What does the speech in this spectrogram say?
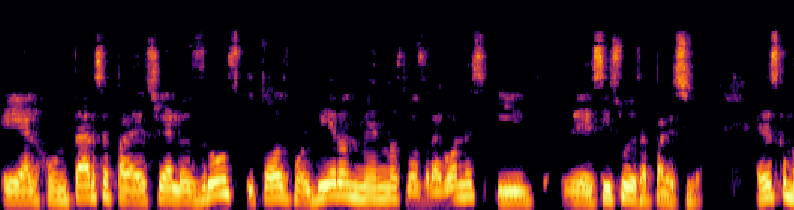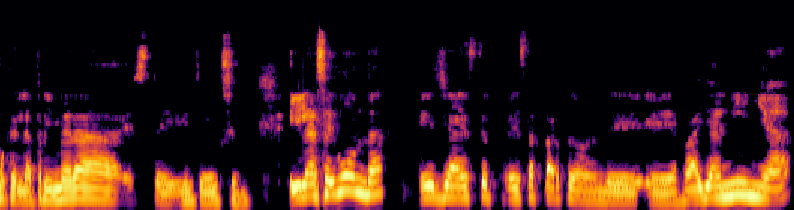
eh, al juntarse para destruir a los Druns y todos volvieron menos los dragones y eh, Sisu desapareció. Esa es como que la primera este, introducción. Y la segunda es ya este, esta parte donde eh, Raya Niña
